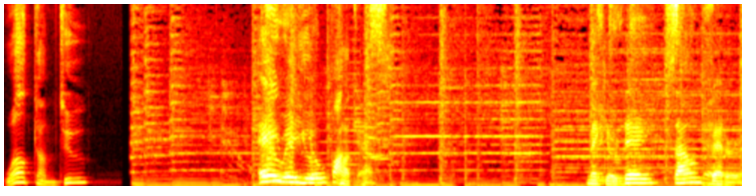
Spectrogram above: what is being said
Welcome to A Radio Podcast. Make your day sound better.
